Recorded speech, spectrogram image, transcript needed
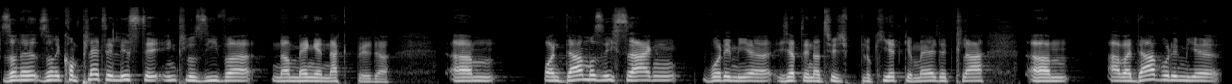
So eine, so eine komplette Liste inklusive einer Menge Nacktbilder. Ähm, und da muss ich sagen, wurde mir, ich habe den natürlich blockiert, gemeldet, klar, ähm, aber da wurde mir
